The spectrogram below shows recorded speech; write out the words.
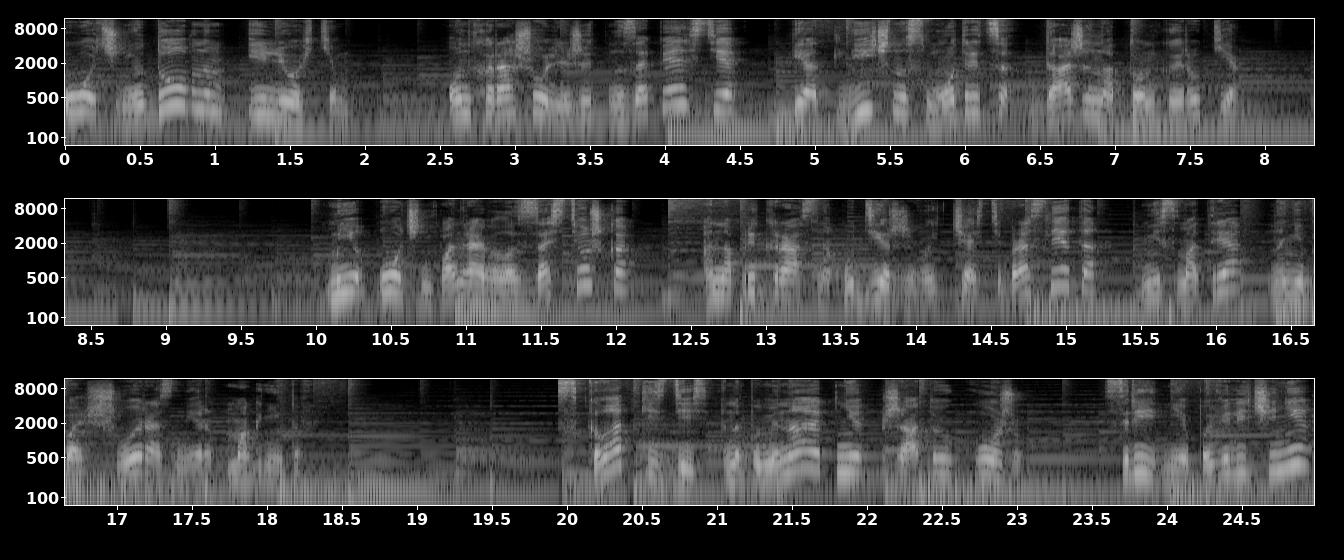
очень удобным и легким. Он хорошо лежит на запястье и отлично смотрится даже на тонкой руке. Мне очень понравилась застежка, она прекрасно удерживает части браслета, несмотря на небольшой размер магнитов. Складки здесь напоминают мне сжатую кожу. Средние по величине,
